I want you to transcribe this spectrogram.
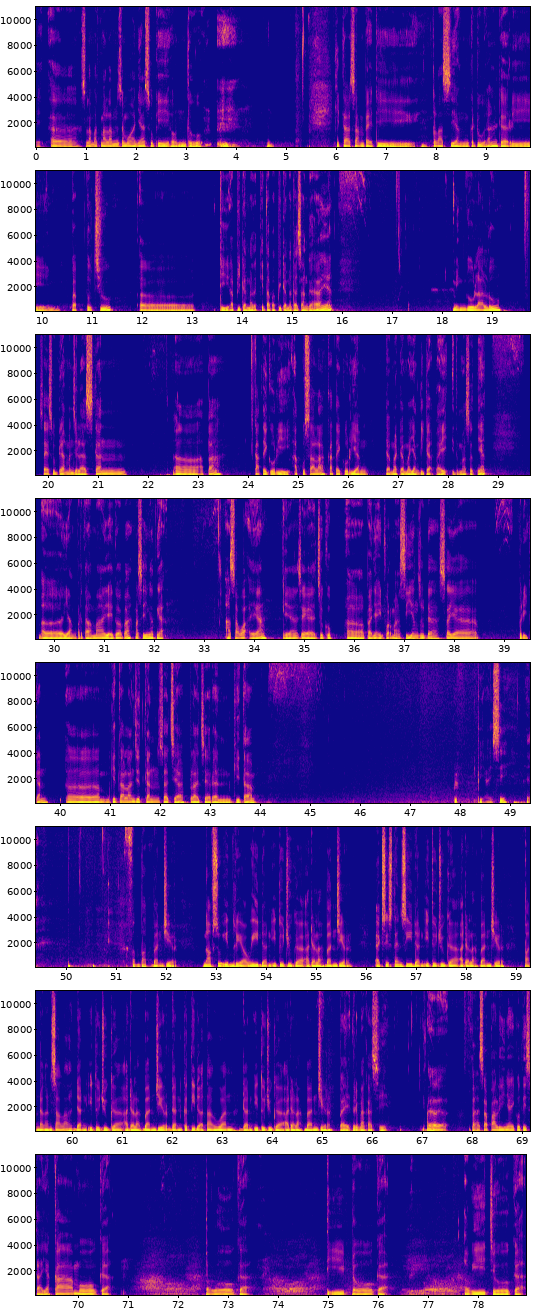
Baik, uh, selamat malam semuanya, Suki Hontu. Kita sampai di kelas yang kedua dari bab 7 uh, di Abhidhamma, kitab Abhidhamma Sanggaha ya. Minggu lalu saya sudah menjelaskan uh, apa kategori aku salah, kategori yang dama-dama yang tidak baik itu maksudnya. Uh, yang pertama yaitu apa? Masih ingat nggak? Asawa ya. Ya, saya cukup uh, banyak informasi yang sudah saya berikan. Uh, kita lanjutkan saja pelajaran kita. PIC. Empat banjir. Nafsu indriawi dan itu juga adalah banjir. Eksistensi dan itu juga adalah banjir pandangan salah dan itu juga adalah banjir dan ketidaktahuan dan itu juga adalah banjir. Baik, terima kasih. Uh, bahasa palinya ikuti saya. Kamoga. Toga. Tidoga. Awijoga.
